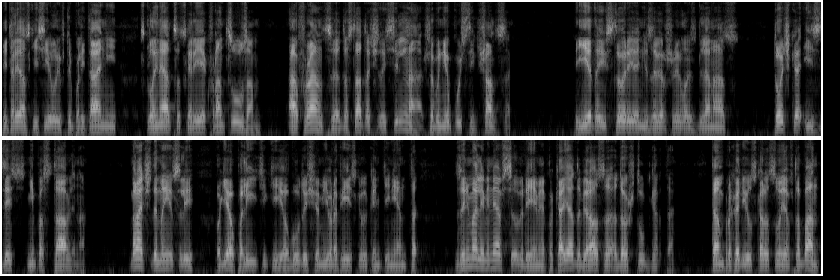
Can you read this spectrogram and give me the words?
Итальянские силы в Триполитании склонятся скорее к французам, а Франция достаточно сильна, чтобы не упустить шанса. И эта история не завершилась для нас. Точка и здесь не поставлена. Мрачные мысли о геополитике и о будущем европейского континента занимали меня все время, пока я добирался до Штутгарта. Там проходил скоростной автобан,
